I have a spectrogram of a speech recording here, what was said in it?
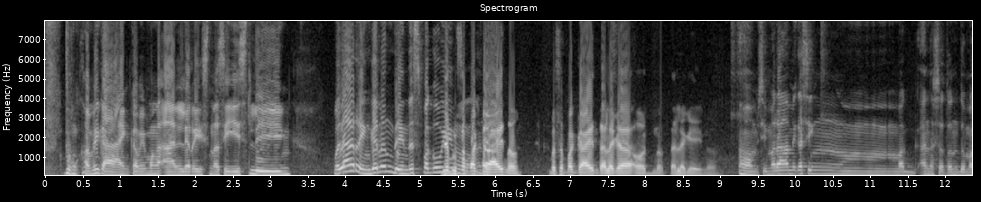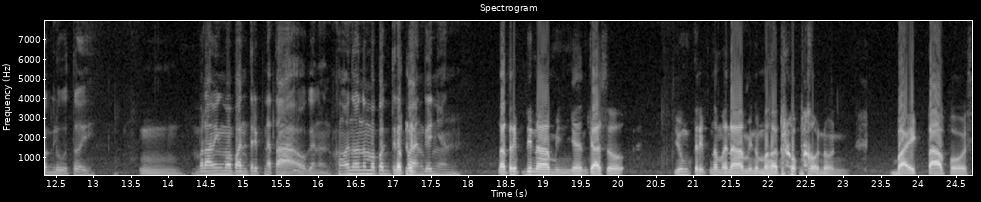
doon kami, kain kami mga only rice na sisling. Wala rin, ganun din. Tapos pag uwi mo, basta ano, pagkain, no? Basta pagkain talaga, odd not talaga eh, no? um, si marami kasing mag, ano sa Tondo magluto eh. Mm. Maraming mapantrip na tao, ganun. Kung ano na mapagtripan, ganyan. Na-trip din namin yan, kaso, yung trip naman namin ng mga tropa ko nun, bike, tapos,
